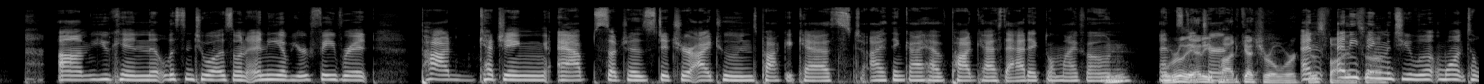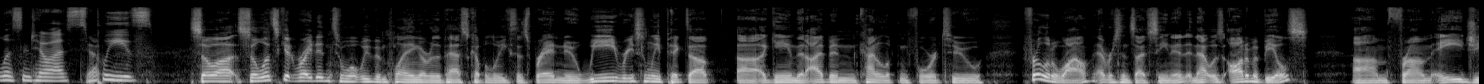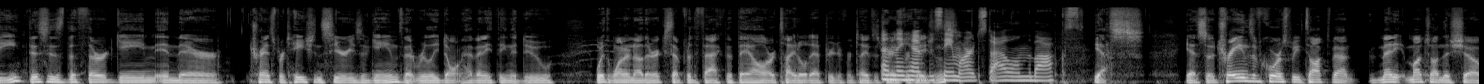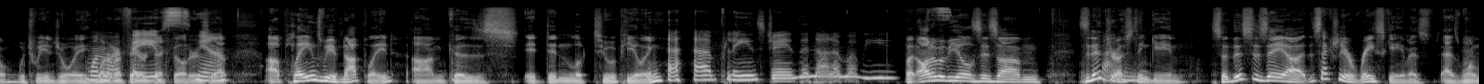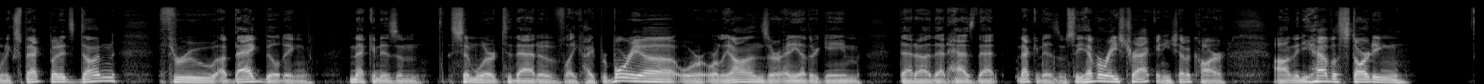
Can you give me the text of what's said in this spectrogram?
Um, you can listen to us on any of your favorite pod catching apps such as Stitcher, iTunes, Pocket Cast. I think I have Podcast Addict on my phone. Well, And really, Stitcher. any podcatcher will work and just fine. anything so. that you l- want to listen to us, Yep. please. So, uh, so let's get right into what we've been playing over the past couple of weeks. That's brand new. We recently picked up uh, a game that I've been kind of looking forward to for a little while, ever since I've seen it, and that was Automobiles um, from AEG. This is the third game in their transportation series of games that really don't have anything to do with one another, except for the fact that they all are titled after different types of And they have the same art style on the box. Yes. Yeah, so trains, of course, we've talked about many much on this show, which we enjoy. One of our favorite deck builders. yeah. Uh, planes we have not played because it didn't look too appealing. Planes, trains, and automobiles. but automobiles is um it's an interesting game. So this is a uh, this is actually a race game as as one would expect, but it's done through a bag building mechanism similar to that of like Hyperborea or Orleans or any other game that uh, that has that mechanism. So you have a racetrack and each have a car, um, and you have a starting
